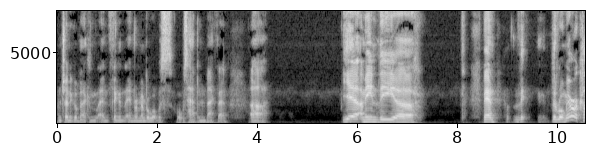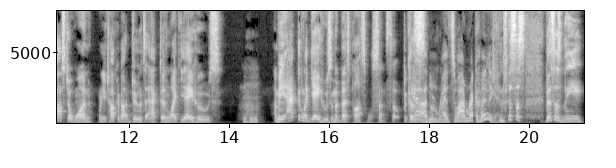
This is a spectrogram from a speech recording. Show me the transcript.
I'm trying to go back and, and think and, and remember what was what was happening back then. Uh, yeah, I mean the uh, man, the the Romero Costa one. When you talk about dudes acting like yahoos, hmm I mean acting like yahoos in the best possible sense, though, because Yeah, I'm, that's why I'm recommending it. this is this is the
